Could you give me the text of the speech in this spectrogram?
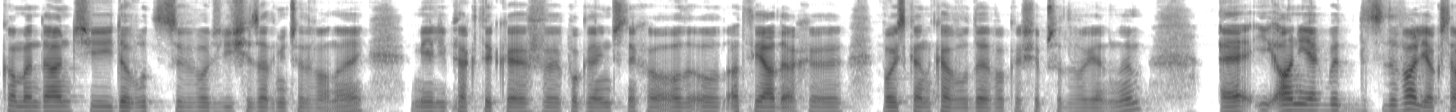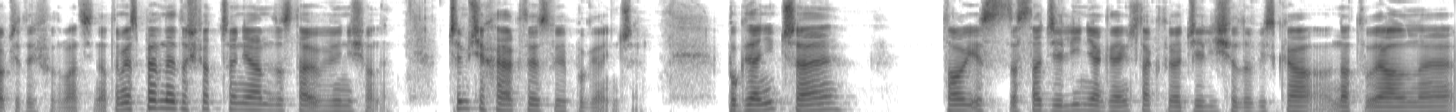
komendanci i dowódcy wywodzili się z Armii Czerwonej, mieli praktykę w pogranicznych atriadach e, wojska NKWD w okresie przedwojennym, I oni jakby decydowali o kształcie tej formacji. Natomiast pewne doświadczenia zostały wyniesione. Czym się charakteryzuje pogranicze? Pogranicze to jest w zasadzie linia graniczna, która dzieli środowiska naturalne,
